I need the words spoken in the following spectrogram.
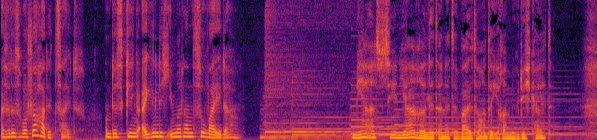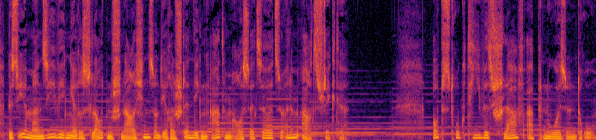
Also das war schon harte Zeit. Und das ging eigentlich immer dann so weiter. Mehr als zehn Jahre litt Annette Walter unter ihrer Müdigkeit, bis ihr Mann sie wegen ihres lauten Schnarchens und ihrer ständigen Atemaussetzer zu einem Arzt schickte obstruktives Schlafapnoe-Syndrom.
